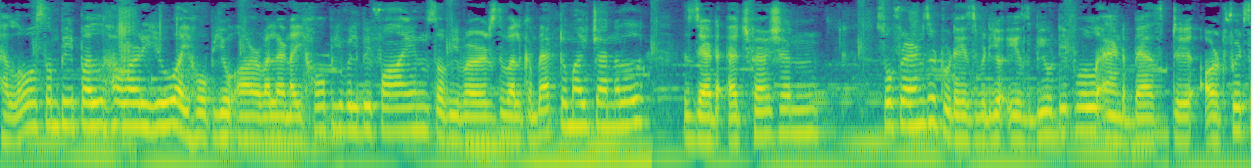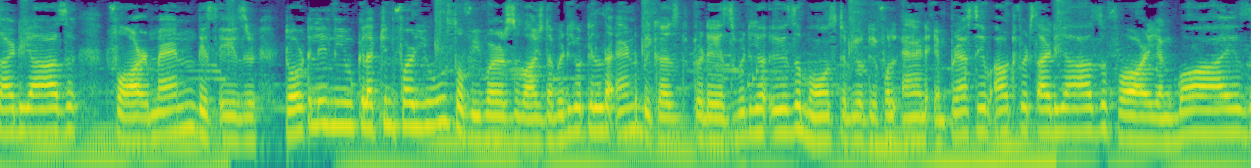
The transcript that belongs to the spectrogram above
Hello, some people. How are you? I hope you are well and I hope you will be fine. So, viewers, welcome back to my channel ZH Fashion. So, friends, today's video is beautiful and best outfits ideas for men. This is totally new collection for you. So, viewers, watch the video till the end because today's video is most beautiful and impressive outfits ideas for young boys.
